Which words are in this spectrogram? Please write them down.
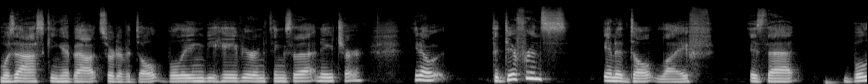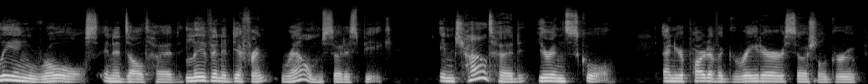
was asking about sort of adult bullying behavior and things of that nature. You know, the difference in adult life is that bullying roles in adulthood live in a different realm, so to speak. In childhood, you're in school and you're part of a greater social group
